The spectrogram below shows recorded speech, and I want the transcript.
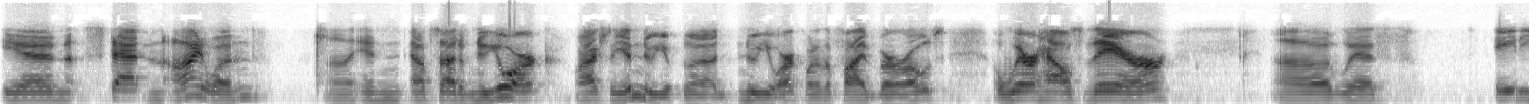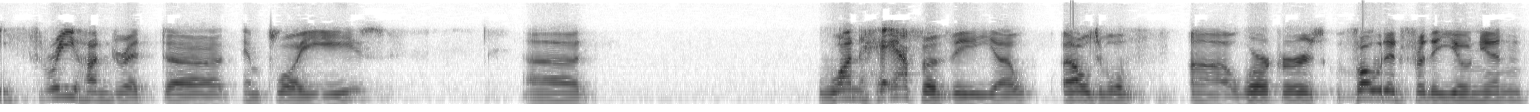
in Staten Island, uh, in outside of New York, or actually in New, uh, New York, one of the five boroughs, a warehouse there with 8,300 uh, employees. One half of the eligible workers voted for the union,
